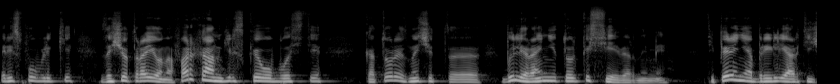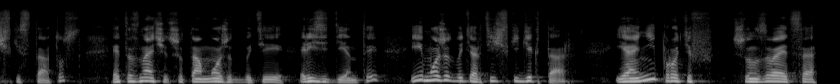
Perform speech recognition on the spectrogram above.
республики, за счет районов Архангельской области, которые, значит, э, были ранее только северными. Теперь они обрели арктический статус. Это значит, что там может быть и резиденты, и может быть арктический гектар. И они против, что называется,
